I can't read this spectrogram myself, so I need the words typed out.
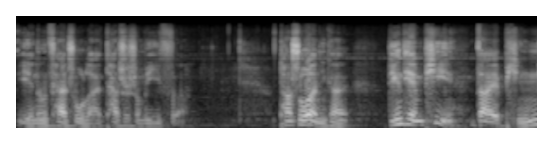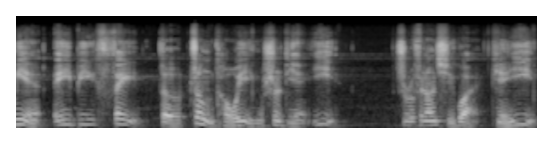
也能猜出来它是什么意思。他说：“你看，顶点 P 在平面 ABC 的正投影是点 E，是不是非常奇怪？点 E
